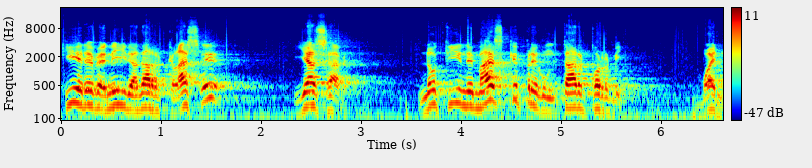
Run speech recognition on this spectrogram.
quiere venir a dar clase, ya sabe, no tiene más que preguntar por mí. Bueno,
